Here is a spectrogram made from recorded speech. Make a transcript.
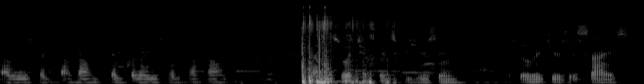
that we use for the background, same color used for the background. That is what you're going to be using. So we choose the size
